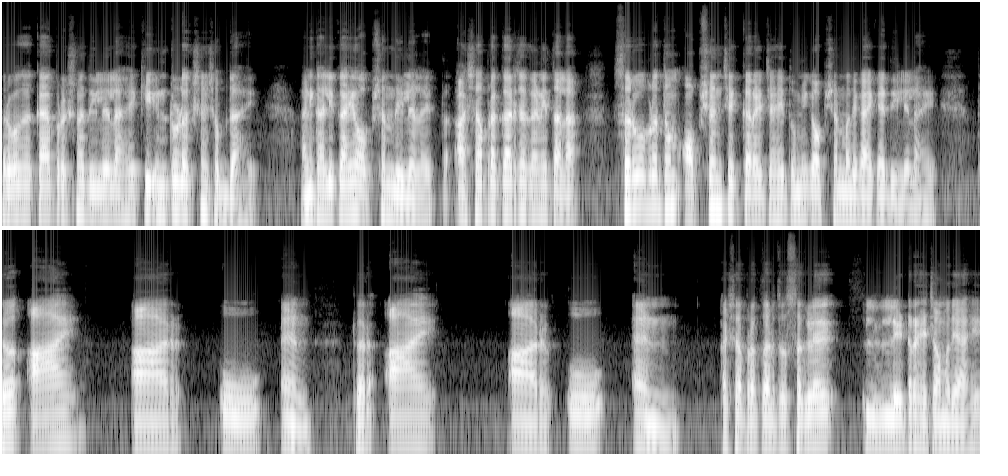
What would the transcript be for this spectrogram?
तर बघा काय प्रश्न दिलेला आहे की इंट्रोडक्शन शब्द आहे आणि खाली काही ऑप्शन दिलेले आहेत. तर अशा प्रकारच्या गणिताला सर्वप्रथम ऑप्शन चेक करायचे आहे. तुम्ही ऑप्शनमध्ये काय काय दिलेलं आहे? तर आय आर ओ एन तर आय आर ओ एन अशा प्रकारचं सगळे लेटर ह्याच्यामध्ये आहे.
